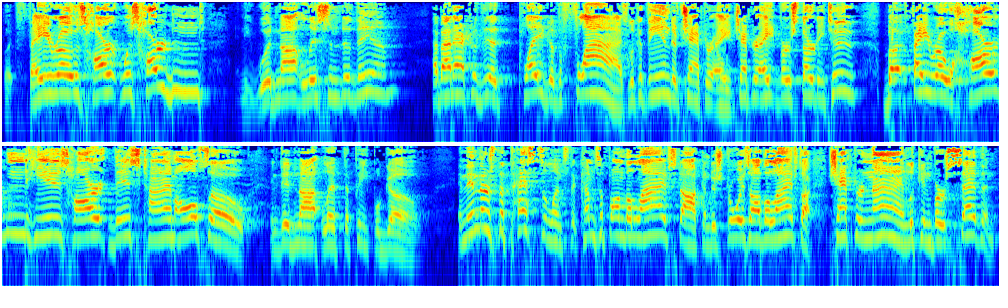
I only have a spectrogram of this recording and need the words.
but Pharaoh's heart was hardened, and he would not listen to them. How about after the plague of the flies? Look at the end of chapter 8. Chapter 8 verse 32. But Pharaoh hardened his heart this time also and did not let the people go. And then there's the pestilence that comes upon the livestock and destroys all the livestock. Chapter 9, look in verse 7.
